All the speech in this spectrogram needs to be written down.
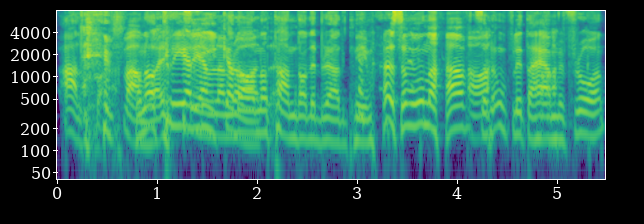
Allt bara. Hon har tre likadana tandade brödknivar som hon har haft ja. sedan hon flyttade hemifrån.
